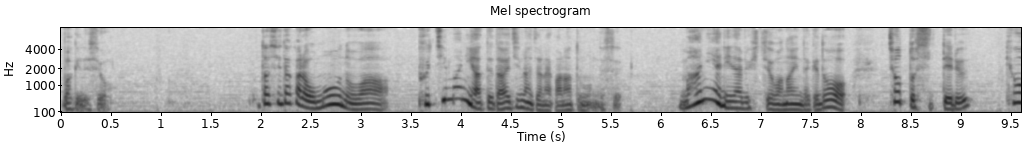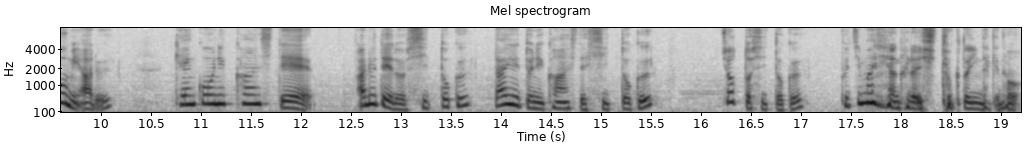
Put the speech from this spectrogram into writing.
わけですよ。私だから思うのはプチマニアって大事なんじゃないかなと思うんです。マニアになる必要はないんだけどちょっと知ってる？興味ある？健康に関してある程度知っとく？ダイエットに関して知っとく？ちょっと知っとく？プチマニアぐらい知っとくといいんだけど。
